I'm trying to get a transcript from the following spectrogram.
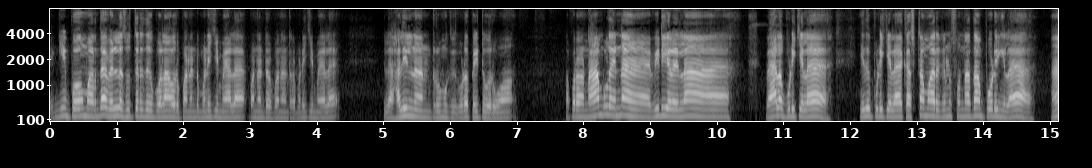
எங்கேயும் போகாம இருந்தால் வெளில சுற்றுறதுக்கு போகலாம் ஒரு பன்னெண்டு மணிக்கு மேலே பன்னெண்டு பன்னெண்டரை மணிக்கு மேலே. இல்லை ஹலில் நான் ரூமுக்கு கூட போயிட்டு வருவோம். அப்புறம் நாமளும் என்ன வீடியோலாம் எல்லாம் வேலை பிடிக்கல இது பிடிக்கல கஷ்டமாக இருக்குன்னு சொன்னால் தான் போடுவீங்களா? ஆ?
